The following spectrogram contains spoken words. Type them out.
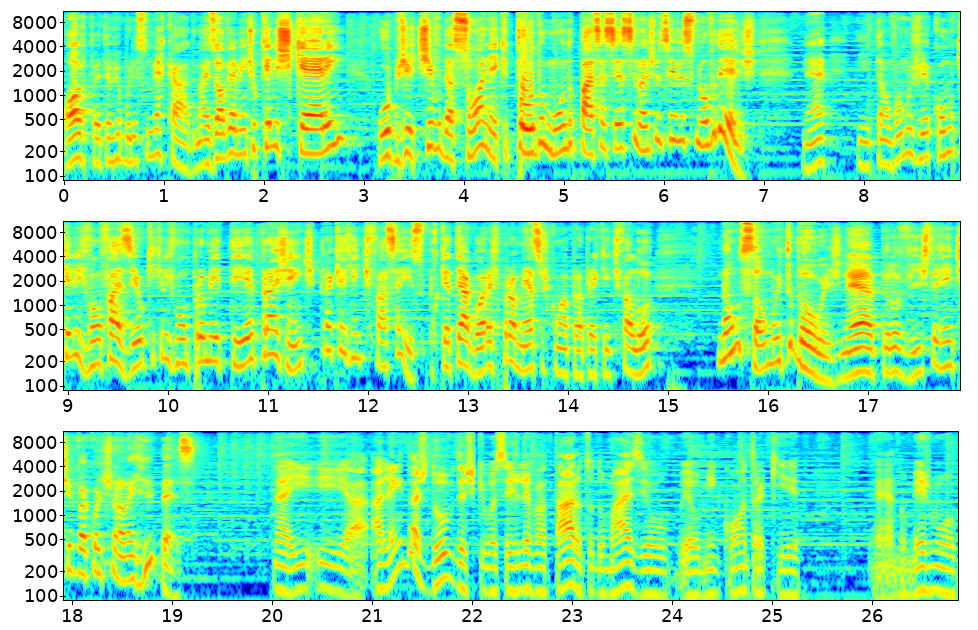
Óbvio que vai ter um rebuliço no mercado. Mas obviamente o que eles querem, o objetivo da Sony é que todo mundo passe a ser assinante do serviço novo deles, né? Então vamos ver como que eles vão fazer, o que, que eles vão prometer pra gente, para que a gente faça isso. Porque até agora as promessas, como a própria Kate falou, não são muito boas, né? Pelo visto, a gente vai continuar na Game Pass. É, e, e a, além das dúvidas que vocês levantaram tudo mais, eu, eu me encontro aqui é, no mesmo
